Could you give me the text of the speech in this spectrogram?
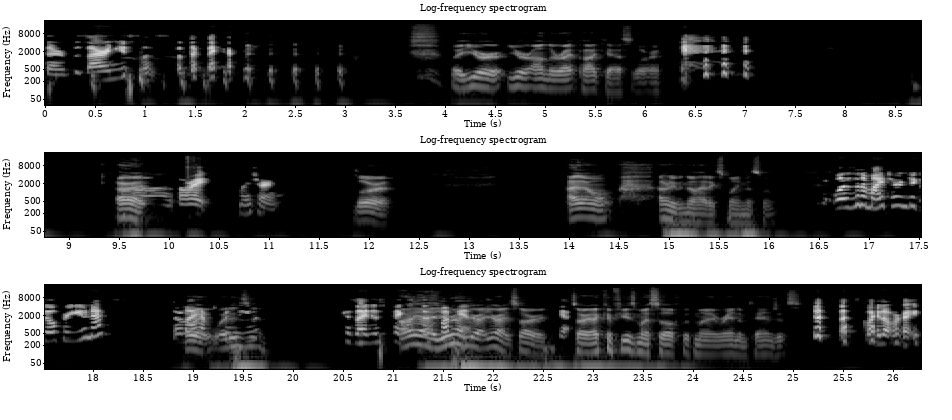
They're bizarre and useless, but they're there. But you're you're on the right podcast, Laura. all right, Uh, all right, my turn. Laura. I don't I don't even know how to explain this one. Well, isn't it my turn to go for you next? Don't Oh, I wait, have to what is it? Because I just picked Oh yeah, you're right. You're right. You're right. Sorry. Yeah. Sorry, I confused myself with my random tangents. That's quite all right.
